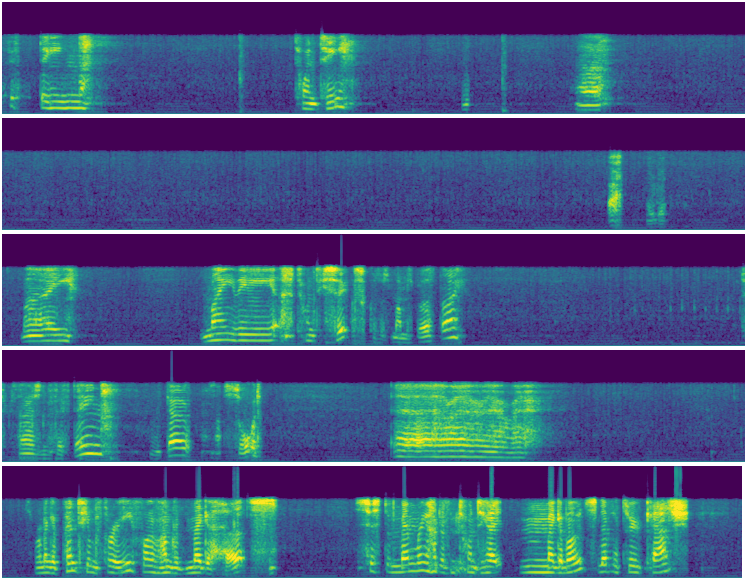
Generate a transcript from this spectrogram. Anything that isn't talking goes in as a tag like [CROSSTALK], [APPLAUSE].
Fifteen twenty. Uh, ah, there we go. May May the 26th, because it's Mum's birthday. 2015. There we go. That's sorted. It's running a Pentium 3, 500 megahertz. System memory, 128 megabytes. Level 2 cache,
